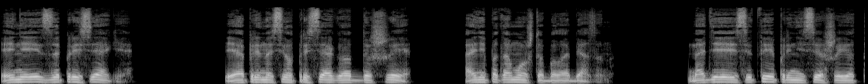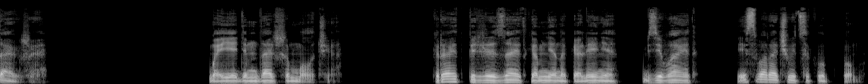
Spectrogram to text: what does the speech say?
И не из-за присяги. Я приносил присягу от души, а не потому, что был обязан. Надеюсь, и ты принесешь ее так же. Мы едем дальше молча. Крайт перелезает ко мне на колени, взевает и сворачивается клубком.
